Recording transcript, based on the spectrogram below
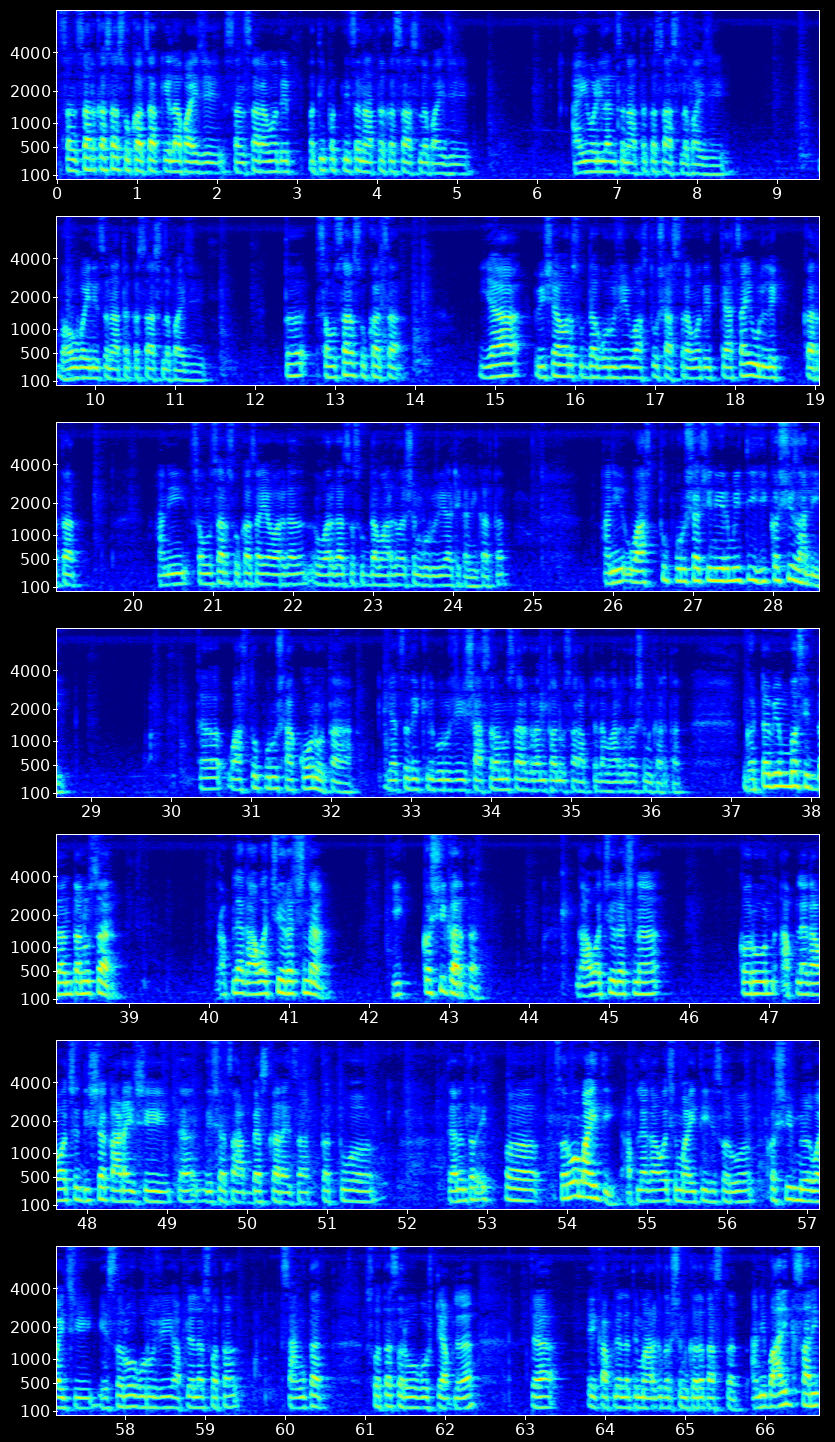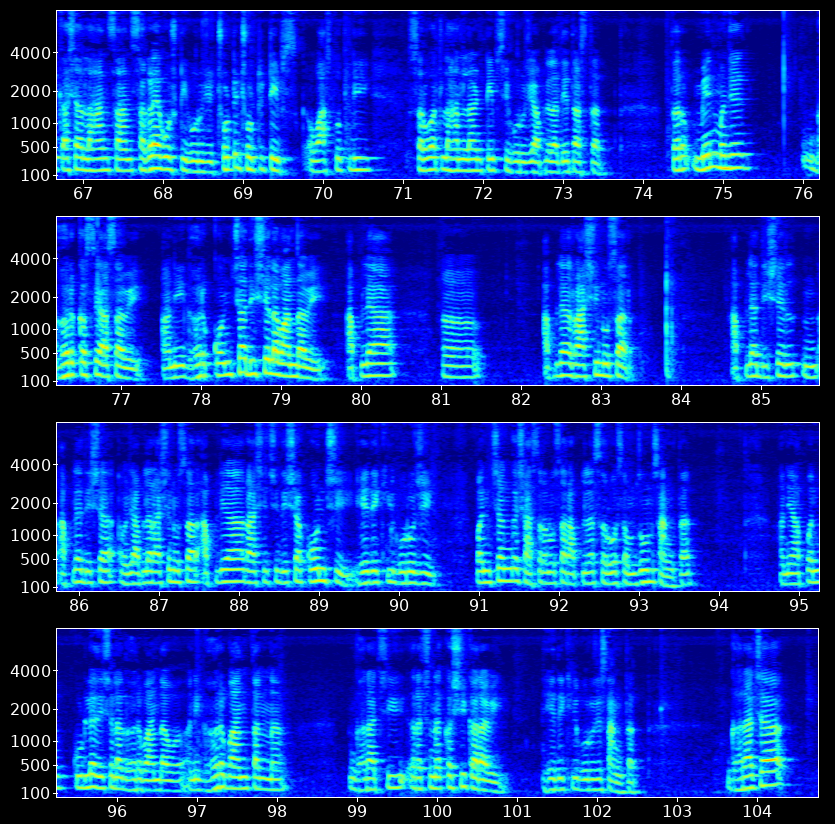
संसार कसा सुखाचा केला पाहिजे? संसारामध्ये पती पत्नीचं नातं कसं असलं पाहिजे? आई वडिलांचं नातं कसं असलं पाहिजे? भाऊ बहिणीचं नातं कसं असलं पाहिजे? तर संसार सुखाचा या विषयावर सुद्धा गुरुजी वास्तुशास्त्रामध्ये त्याचाही उल्लेख करतात. आणि संसार सुखाचा या वर्गा वर्गाचं सुद्धा मार्गदर्शन गुरुजी या ठिकाणी करतात. आणि वास्तुपुरुषाची निर्मिती ही कशी झाली? तर वास्तुपुरुष हा कोण होता? याचं देखील गुरुजी शास्त्रानुसार ग्रंथानुसार आपल्याला मार्गदर्शन करतात. घटबिंब सिद्धांतानुसार आपल्या गावाची रचना ही कशी करतात? गावाची रचना करून आपल्या गावाची दिशा काढायची त्या दिशाचा अभ्यास करायचा तत्व त्यानंतर एक सर्व माहिती आपल्या गावाची माहिती ही सर्व कशी मिळवायची हे सर्व गुरुजी आपल्याला स्वतः सांगतात. स्वतः सर्व गोष्टी आपल्याला त्या एक आपल्याला ते मार्गदर्शन करत असतात. आणि बारीक सारीक अशा लहान सहान सगळ्या गोष्टी गुरुजी छोटे छोटे टिप्स वास्तूतली सर्वात लहान लहान टिप्स ही गुरुजी आपल्याला देत असतात. तर मेन म्हणजे घर कसे असावे आणि घर कोणत्या दिशेला बांधावे आपल्या आपल्या राशीनुसार आपल्या दिशे आपल्या दिशा म्हणजे आपल्या राशीनुसार आपल्या राशीची दिशा कोणची हे देखील गुरुजी पंचांग शास्त्रानुसार आपल्याला सर्व समजून सांगतात. आणि आपण कुठल्या दिशेला घर बांधावं आणि घर बांधताना घराची रचना कशी करावी हे देखील गुरुजी सांगतात. घराच्या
